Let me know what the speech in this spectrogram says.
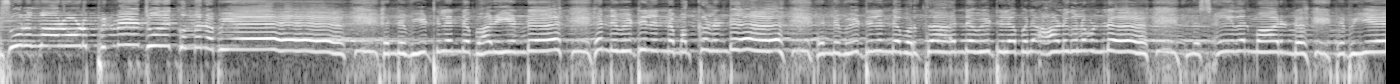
റസൂലുള്ളാനോട് പിന്നെ ചോദിക്കുന്നു നബിയേ എന്റെ വീട്ടിൽ എന്റെ ഭാര്യയുണ്ട് എന്റെ വീട്ടിൽ എന്റെ മക്കളുണ്ട് എന്റെ വീട്ടിൽ എന്റെ ഭർത്താവ് എന്റെ വീട്ടിലെ പല ആളുകളുമുണ്ട് എന്റെ സ്നേഹിതന്മാരുണ്ട്. നബിയേ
